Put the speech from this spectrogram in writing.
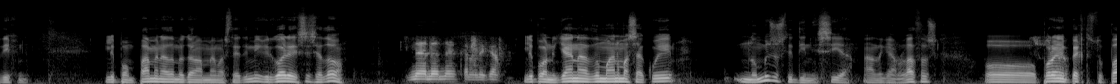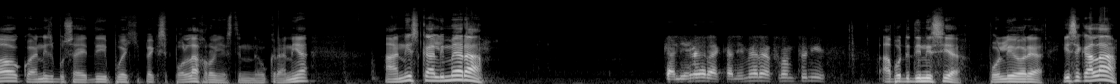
δείχνει. Λοιπόν, πάμε να δούμε τώρα αν είμαστε έτοιμοι. Γρηγόρη, εσείς εδώ; Ναι, ναι, ναι, κανονικά. Λοιπόν, για να δούμε αν μας ακούει, νομίζω στην Τινησία, αν δεν κάνω λάθος, ο πρώην παίκτης του ΠΑΟΚ, ο Ανής Μπουσαϊντή που έχει παίξει πολλά χρόνια στην Ουκρανία. Ανής, καλημέρα Καλημέρα, καλημέρα from Tunis. από την Τινησία. Πολύ ωραία. Είσαι καλά;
